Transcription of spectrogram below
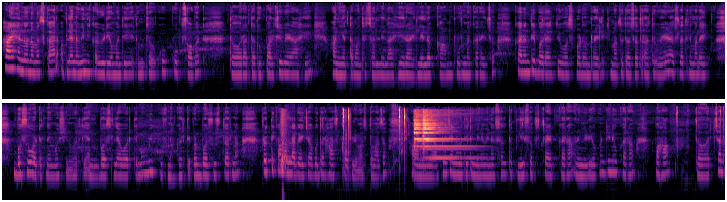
हाय हॅलो नमस्कार. आपल्या नवीन एका व्हिडिओमध्ये तुमचं खूप खूप स्वागत. तर आता दुपारची वेळ आहे आणि आता माझं चाललेलं आहे राहिलेलं काम पूर्ण करायचं. कारण ते बऱ्याच दिवस पडून राहिले की माझं तसंच राहतं. वेळ असला तरी मला एक बसू वाटत नाही मशीनवरती आणि बसल्यावरती मग मी पूर्ण करते. पण बसूच तर ना प्रत्येक कामाला लागायच्या अगोदर हाच प्रॉब्लेम असतो माझा. आणि आपल्या चॅनलवरती तुम्ही नवीन असाल तर प्लीज सबस्क्राईब करा आणि व्हिडिओ कंटिन्यू करा. पहा. तर चला.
